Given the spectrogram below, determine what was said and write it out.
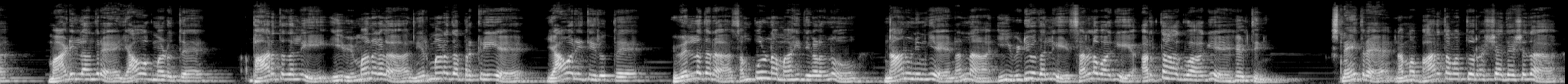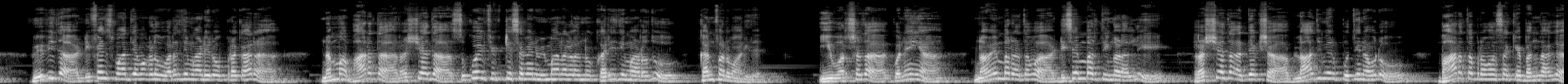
ಮಾಡಿಲ್ಲ ಅಂದರೆ ಯಾವಾಗ ಮಾಡುತ್ತೆ? ಭಾರತದಲ್ಲಿ ಈ ವಿಮಾನಗಳ ನಿರ್ಮಾಣದ ಪ್ರಕ್ರಿಯೆ ಯಾವ ರೀತಿ ಇರುತ್ತೆ? ಇವೆಲ್ಲದರ ಸಂಪೂರ್ಣ ಮಾಹಿತಿಗಳನ್ನು ನಾನು ನಿಮಗೆ ನನ್ನ ಈ ವಿಡಿಯೋದಲ್ಲಿ ಸರಳವಾಗಿ ಅರ್ಥ ಆಗುವ ಹಾಗೆ ಹೇಳ್ತೀನಿ. ಸ್ನೇಹಿತರೆ, ನಮ್ಮ ಭಾರತ ಮತ್ತು ರಷ್ಯಾ ದೇಶದ ವಿವಿಧ ಡಿಫೆನ್ಸ್ ಮಾಧ್ಯಮಗಳು ವರದಿ ಮಾಡಿರೋ ಪ್ರಕಾರ ನಮ್ಮ ಭಾರತ, ರಷ್ಯಾದ ಸುಖೋಯ್ ಫಿಫ್ಟಿ ಸೆವೆನ್ ವಿಮಾನಗಳನ್ನು ಖರೀದಿ ಮಾಡೋದು ಕನ್ಫರ್ಮ್ ಆಗಿದೆ. ಈ ವರ್ಷದ ಕೊನೆಯ ನವೆಂಬರ್ ಅಥವಾ ಡಿಸೆಂಬರ್ ತಿಂಗಳಲ್ಲಿ ರಷ್ಯಾದ ಅಧ್ಯಕ್ಷ ವ್ಲಾದಿಮಿರ್ ಪುತಿನ್ ಅವರು ಭಾರತ ಪ್ರವಾಸಕ್ಕೆ ಬಂದಾಗ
